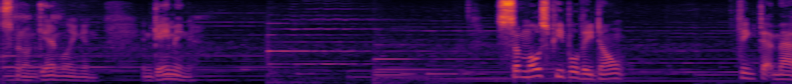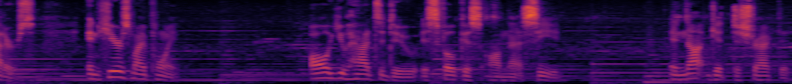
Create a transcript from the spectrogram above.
spend on gambling and, and gaming. Some most people they don't think that matters. And here's my point. All you had to do is focus on that seed and not get distracted.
